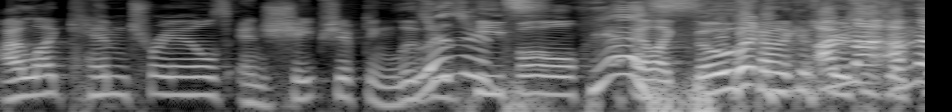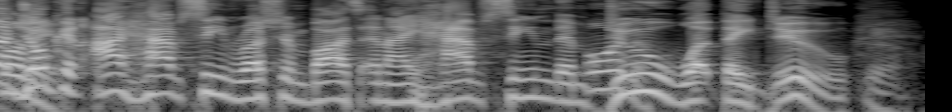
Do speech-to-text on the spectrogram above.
I like chemtrails and shape shifting lizard Lizards. people. Yes. and like those But kind of I'm conspiracies. not. are I'm not funny. joking. I have seen Russian bots, and I have seen them Oh, do what they do. a-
